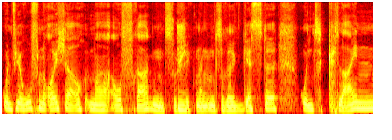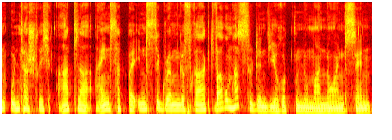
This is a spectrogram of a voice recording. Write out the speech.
und wir rufen euch ja auch immer auf, Fragen zu hm. schicken an unsere Gäste. Und klein unterstrich Adler 1 hat bei Instagram gefragt, warum hast du denn die Rückennummer 19?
